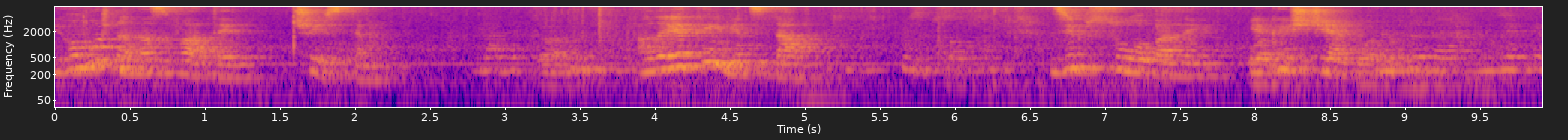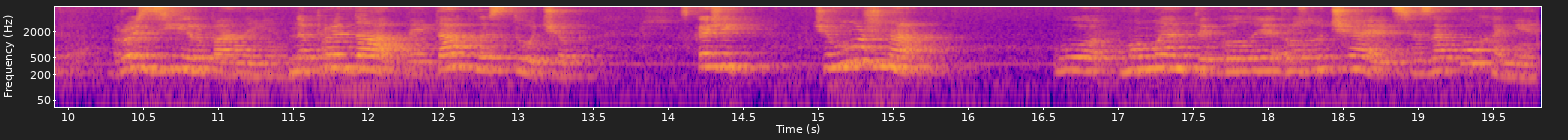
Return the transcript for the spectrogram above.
його можна назвати чистим? Але який він став? Зіпсований, який ще? Розірваний, непридатний, так, листочок? Скажіть, чи можна у моменти, коли розлучаються закохані,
